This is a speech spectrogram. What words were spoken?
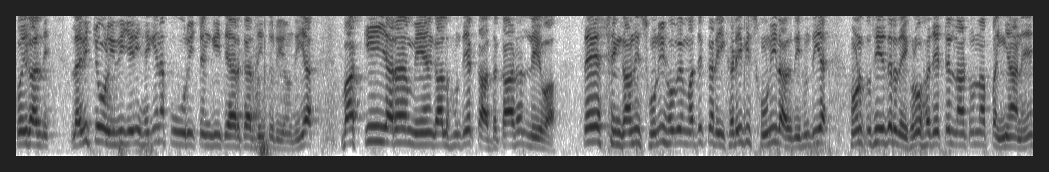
ਕੋਈ ਗੱਲ ਨਹੀਂ ਲੈ ਵੀ ਝੋਲੀ ਵੀ ਜਿਹੜੀ ਹੈਗੀ ਨਾ ਪੂਰੀ ਚੰਗੀ ਤਿਆਰ ਕਰਦੀ ਤੁਰੀ ਆਉਂਦੀ ਆ। ਬਾਕੀ ਯਾਰ ਮੇਨ ਗੱਲ ਹੁੰਦੀ ਹੈ ਕੱਦ ਕਾਠ ਲੇਵਾ। ਤੇ ਸਿੰਗਾਂ ਦੀ ਸੋਹਣੀ ਹੋਵੇ ਮੱਝ ਘਰੀ ਖੜੀ ਵੀ ਸੋਹਣੀ ਲੱਗਦੀ ਹੁੰਦੀ ਹੈ। ਹੁਣ ਤੁਸੀਂ ਇੱਧਰ ਦੇਖ ਲਓ ਹਜੇ ਢਿੱਲਾਂ ਢੁੱਲਾਂ ਪਈਆਂ ਨੇ।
